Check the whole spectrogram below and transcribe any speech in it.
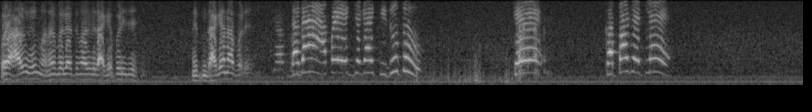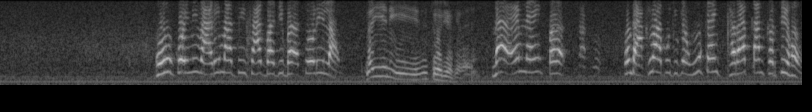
પણ સારું મને પેલા તમારે રાગે પડી જશે નહીં રાગે ના પડે. દાદા આપણે એક જગ્યાએ કીધું તું કે કપટ એટલે હું કોઈની વાડી માંથી શાકભાજી તોડી લાવું. નહીં ચોરીઓ કહેવાય. ના એમ નહીં પણ હું દાખલો આપું છું કે હું કંઈક ખરાબ કામ કરતી હોઉં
